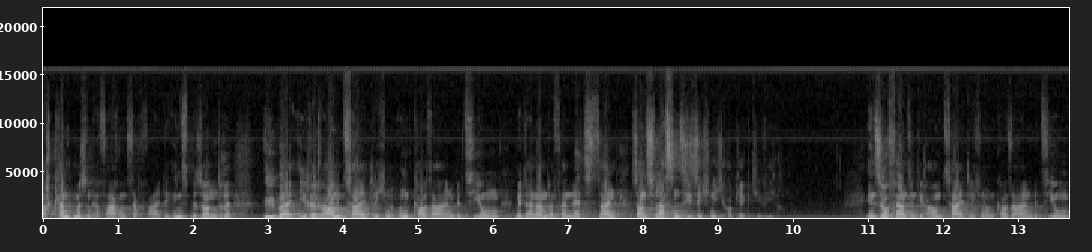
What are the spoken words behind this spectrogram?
Nach Kant müssen Erfahrungssachverhalte insbesondere über ihre raumzeitlichen und kausalen Beziehungen miteinander vernetzt sein, sonst lassen sie sich nicht objektivieren. Insofern sind die raumzeitlichen und kausalen Beziehungen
